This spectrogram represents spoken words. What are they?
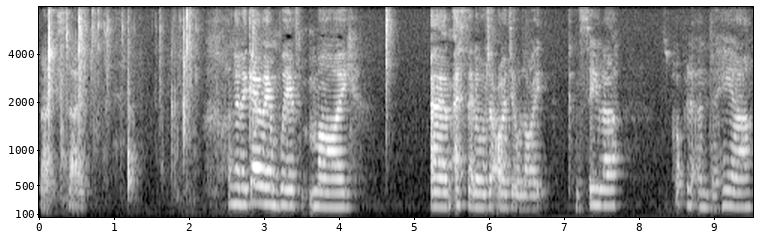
Like so. I'm going to go in with my um, Estee Lauder Ideal Light Concealer. Just popping it under here,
